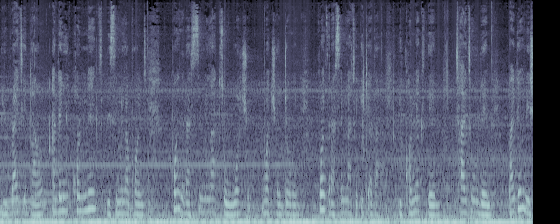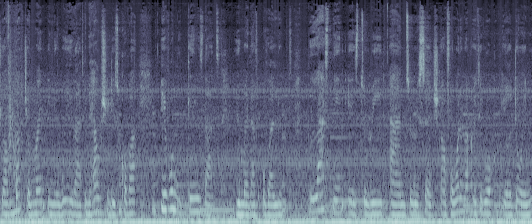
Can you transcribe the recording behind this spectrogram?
you write it down, and then you connect the similar points points that are similar to what you what you're doing points that are similar to each other you connect them title them by doing this you have mapped your mind in a way that it helps you discover even the things that you might have overlooked. The last thing is to read and to research. Now for whatever creative work you're doing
